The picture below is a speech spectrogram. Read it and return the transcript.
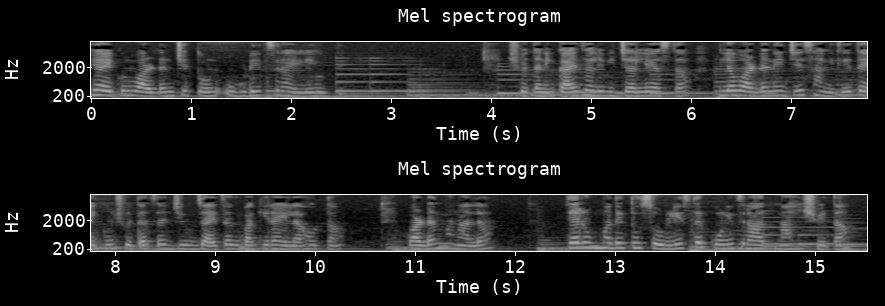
हे ऐकून वार्डनचे तोंड उघडेच राहिले होते. श्वेताने काय झाले विचारले असता तिला वार्डनने जे सांगितले ते ऐकून श्वेताचा जीव जायचाच बाकी राहिला होता. वार्डन म्हणाला त्या रूममध्ये तू सोडलीस तर कोणीच राहत नाही श्वेता.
